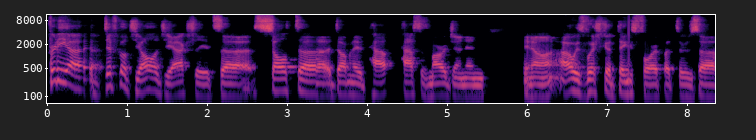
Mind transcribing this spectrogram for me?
pretty uh, difficult geology. Actually, it's a salt-dominated uh, pa- passive margin, and you know I always wish good things for it, but there's uh,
